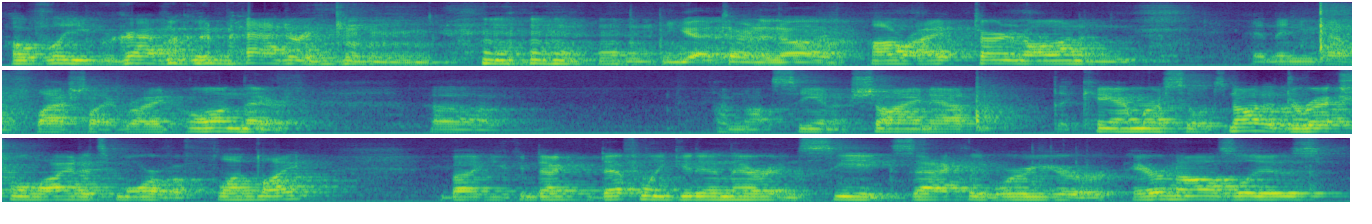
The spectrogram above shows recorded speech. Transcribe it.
Hopefully you grab a good battery. you gotta turn it on. All right, turn it on and, and then you have a flashlight right on there. Uh, I'm not seeing it shine at the camera, so it's not a directional light, it's more of a floodlight. But you can de definitely get in there and see exactly where your air nozzle is.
